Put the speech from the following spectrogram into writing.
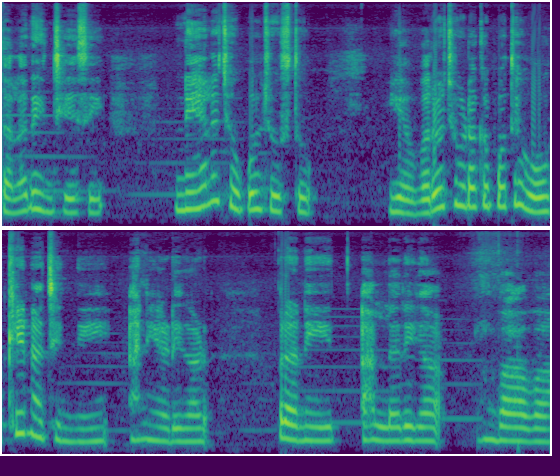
తల దించేసి నేల చూపులు చూస్తూ ఎవరూ చూడకపోతే ఓకే నా చిన్ని? అని అడిగాడు. ప్రణీత్ అల్లరిగా బావా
